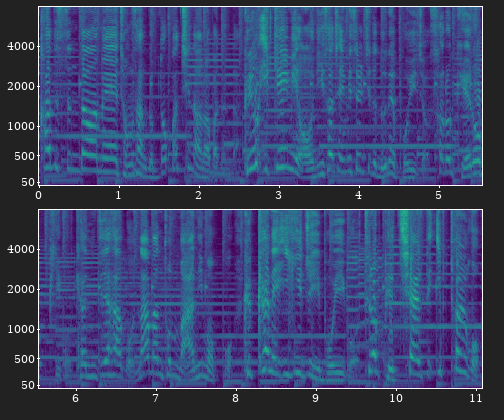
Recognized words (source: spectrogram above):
카드 쓴 다음에 정상금 똑같이 나눠받는다. 그리고 이 게임이 어디서 재밌을지도 눈에 보이죠. 서로 괴롭히고 견제하고 나만 돈 많이 먹고 극한의 이기주의 보이고 트럭 배치할 때 입 털고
